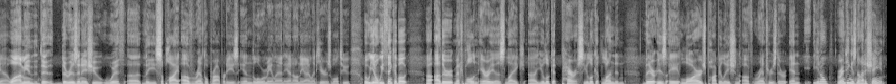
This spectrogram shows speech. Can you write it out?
Yeah, well, I mean, the, there is an issue with uh, the supply of rental properties in the Lower Mainland and on the island here as well too. But you know, we think about uh, other metropolitan areas like uh, you look at Paris, you look at London. There is a large population of renters there, and you know, renting is not a shame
